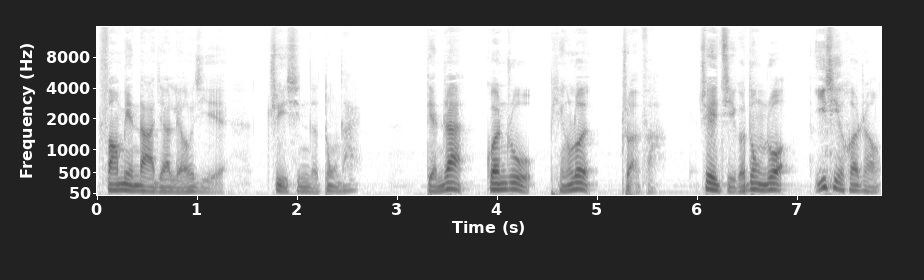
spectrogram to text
方便大家了解最新的动态。点赞、关注、评论、转发。这几个动作一气呵成，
